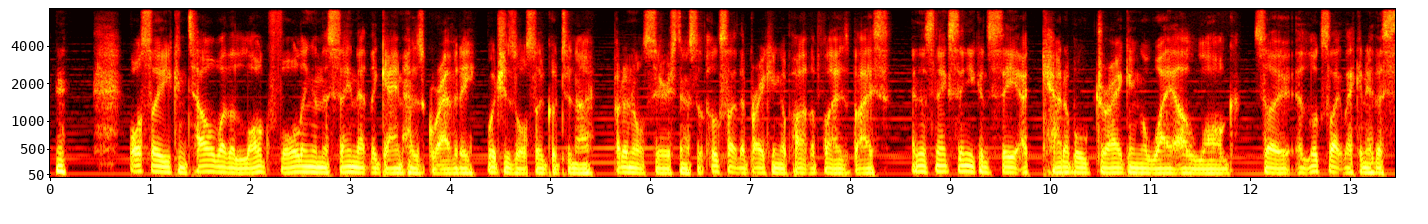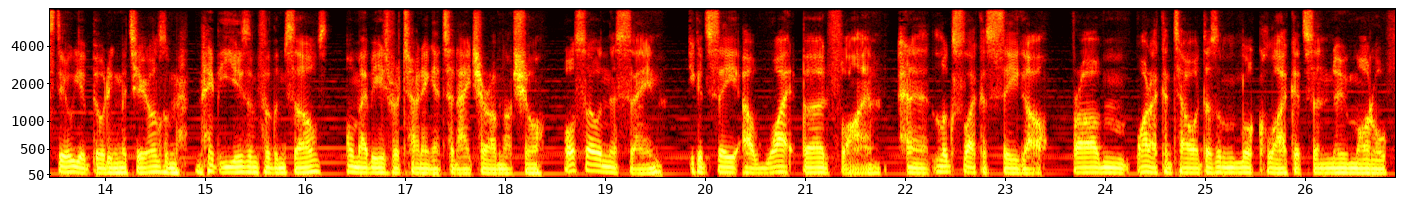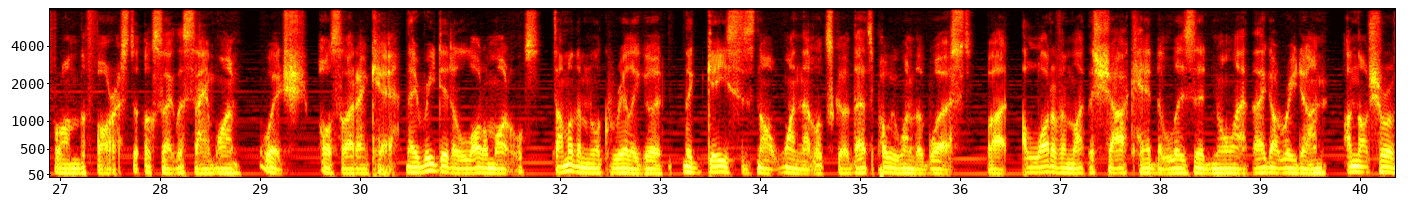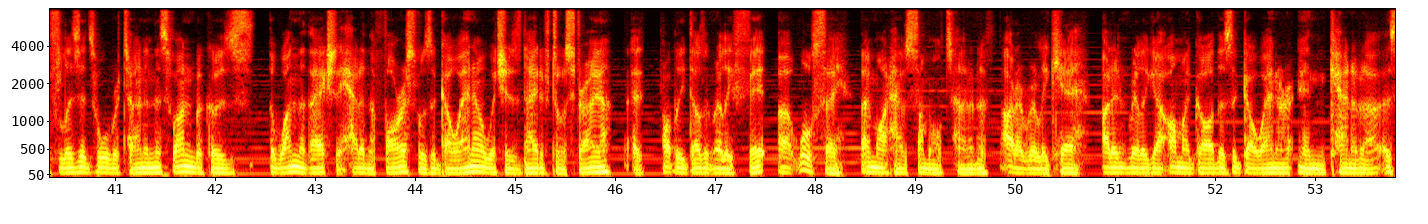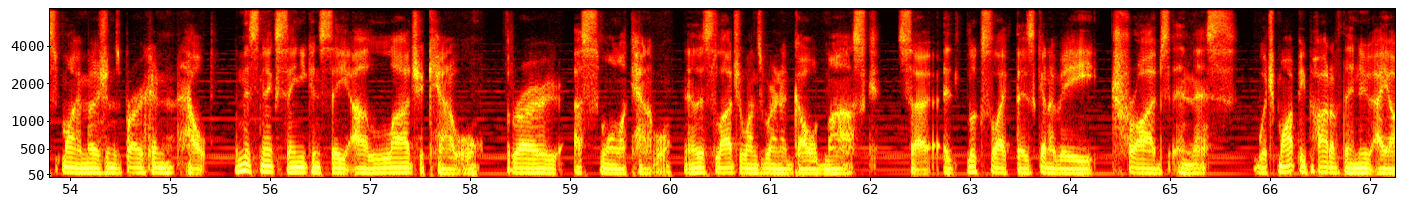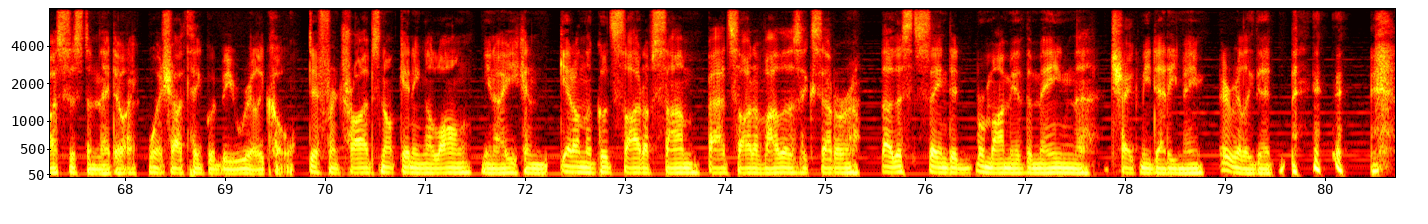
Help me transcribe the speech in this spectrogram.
Also, you can tell by the log falling in the scene that the game has gravity, which is also good to know. But in all seriousness, it looks like they're breaking apart the player's base. And this next thing you can see a cannibal dragging away a log. So it looks like they can either steal your building materials and maybe use them for themselves, or maybe he's returning it to nature, I'm not sure. Also in this scene, you could see a white bird flying and it looks like a seagull. From what I can tell, it doesn't look like it's a new model from the forest. It looks like the same one, which also I don't care. They redid a lot of models. Some of them look really good. The geese is not one that looks good. That's probably one of the worst. But a lot of them, like the shark head, the lizard, and all that, they got redone. I'm not sure if lizards will return in this one because the one that they actually had in the forest was a goanna, which is native to Australia. It probably doesn't really fit, but we'll see. They might have some alternative. I don't really care. I didn't really go, oh my god, there's a goanna in Canada. Is my immersion's broken? Help. In this next scene, you can see a larger cannibal throw a smaller cannibal. Now, this larger one's wearing a gold mask. So it looks like there's going to be tribes in this which might be part of their new AI system they're doing, which I think would be really cool. Different tribes not getting along, you know, you can get on the good side of some, bad side of others, etc. Though this scene did remind me of the meme, the choke me daddy meme. It really did.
